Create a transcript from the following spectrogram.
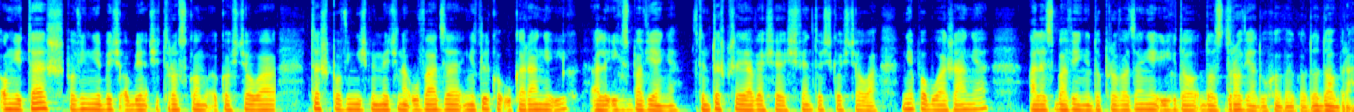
oni też powinni być objęci troską Kościoła, też powinniśmy mieć na uwadze nie tylko ukaranie ich, ale ich zbawienie. W tym też przejawia się świętość Kościoła. Nie pobłażanie, ale zbawienie, doprowadzenie ich do, do zdrowia duchowego, do dobra.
